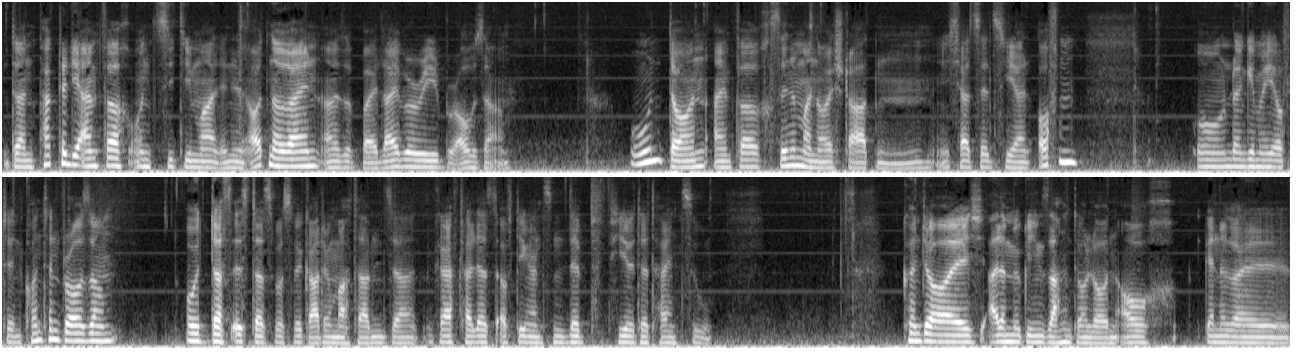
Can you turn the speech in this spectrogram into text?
dann packt ihr die einfach und zieht die mal in den Ordner rein, also bei Library Browser. Und dann einfach Cinema neu starten. Ich hatte es jetzt hier offen. Und dann gehen wir hier auf den Content Browser. Und das ist das, was wir gerade gemacht haben. Dieser greift halt erst auf die ganzen lib4-Dateien zu. Könnt ihr euch alle möglichen Sachen downloaden, auch generell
